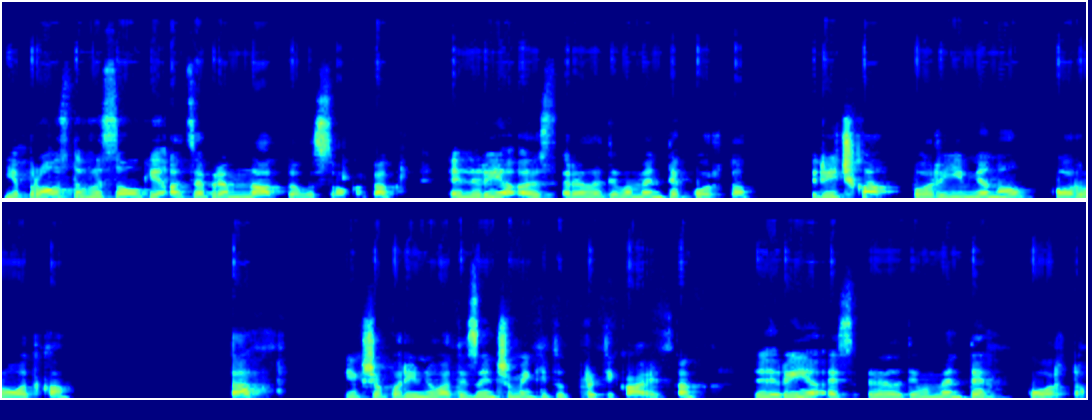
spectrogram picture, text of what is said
Є просто високі, а це прям надто висока, так? El río relativamente corto. Річка порівняно коротка. Так? Якщо порівнювати з іншими, які тут протікають. Так? El río relativamente corto.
